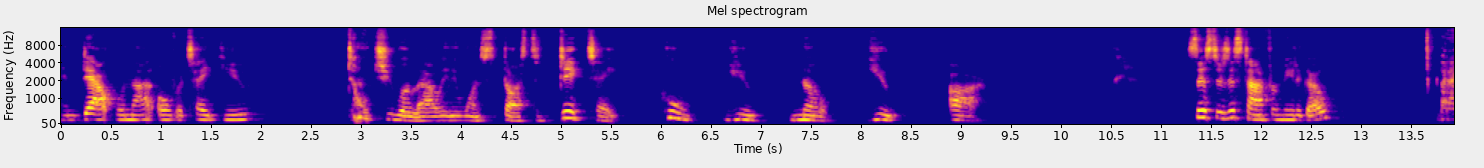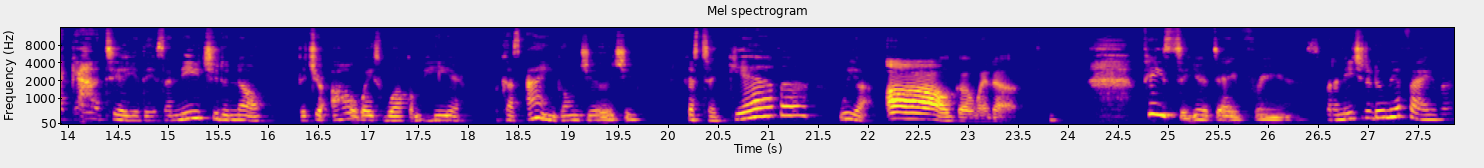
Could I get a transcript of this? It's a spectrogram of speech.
and doubt will not overtake you. Don't you allow anyone's thoughts to dictate who you know you are. Sisters, it's time for me to go. But I gotta tell you this I need you to know that you're always welcome here because I ain't gonna judge you. Because together we are all going up. Peace to your day, friends. But I need you to do me a favor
